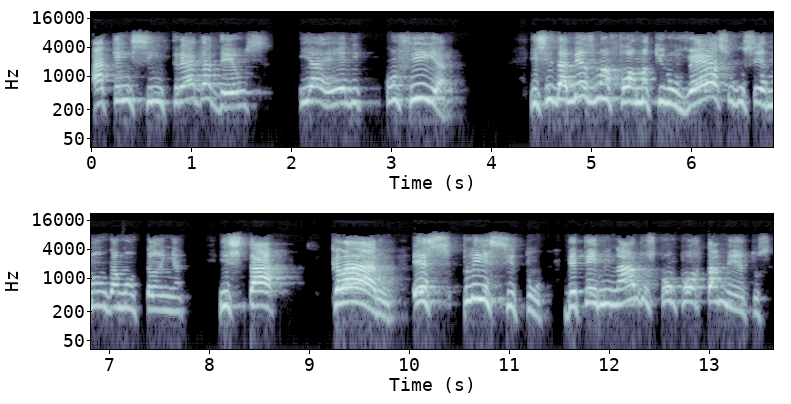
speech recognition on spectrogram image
a quem se entrega a Deus e a ele confia. E se da mesma forma que no verso do Sermão da Montanha está claro, explícito, determinados comportamentos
